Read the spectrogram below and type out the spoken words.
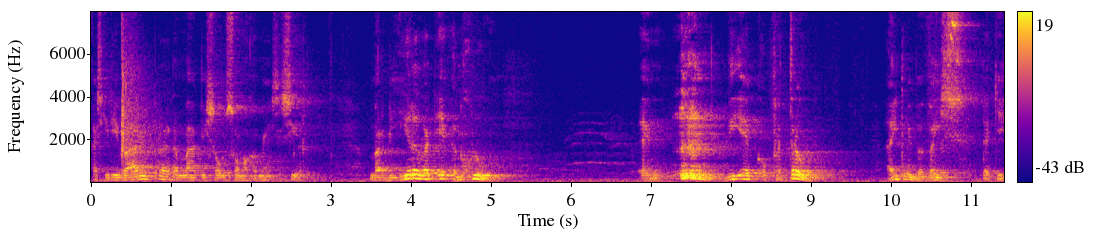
As jy die waarheid praat, dan maak jy soms sommige mense seer. Maar die Here wat ek in glo en wie ek op vertrou, hy het my bewys dat jy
